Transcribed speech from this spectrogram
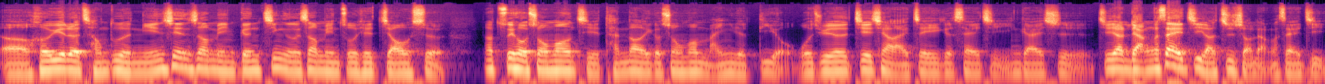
呃，合约的长度的年限上面跟金额上面做一些交涉，那最后双方其实谈到一个双方满意的 deal，我觉得接下来这一个赛季应该是接下来两个赛季啊，至少两个赛季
